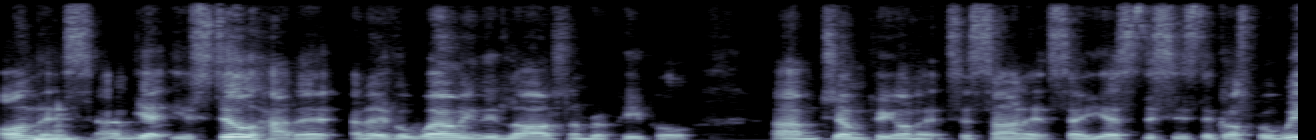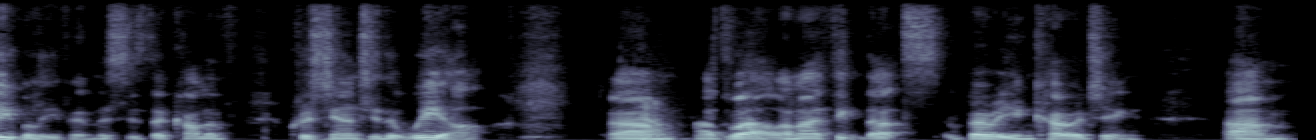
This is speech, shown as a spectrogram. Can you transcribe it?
on mm-hmm. this. Mm-hmm. And yet you still had it, an overwhelmingly large number of people um, jumping on it to sign it, say yes, this is the gospel we believe in. This is the kind of Christianity that we are um, yeah. as well. And I think that's very encouraging. Um,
